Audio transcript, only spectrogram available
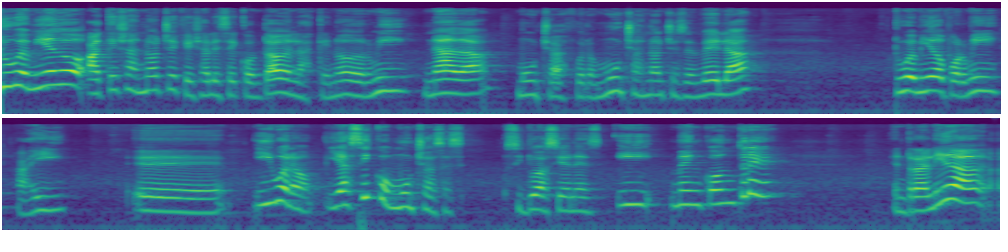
Tuve miedo aquellas noches que ya les he contado en las que no dormí nada, muchas, fueron muchas noches en vela. Tuve miedo por mí ahí. Eh, y bueno, y así con muchas situaciones. Y me encontré, en realidad,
